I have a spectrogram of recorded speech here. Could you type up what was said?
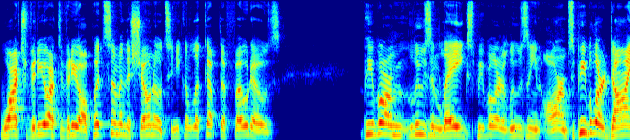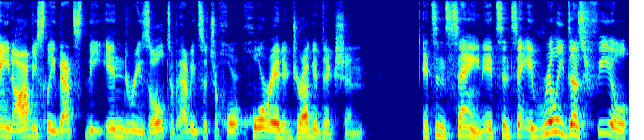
watch video after video. I'll put some in the show notes and you can look up the photos people are losing legs people are losing arms people are dying obviously that's the end result of having such a hor- horrid drug addiction. It's insane it's insane it really does feel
